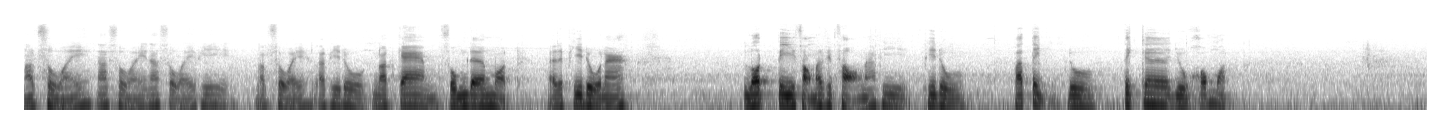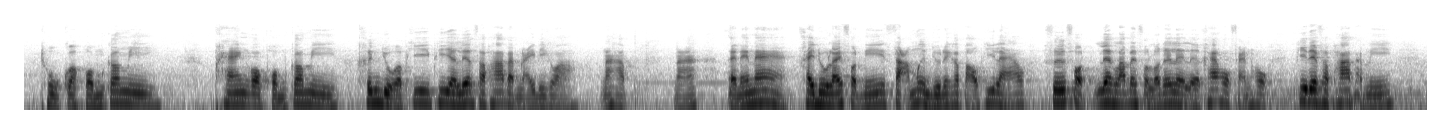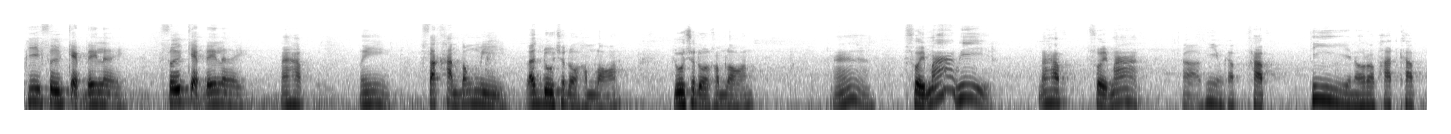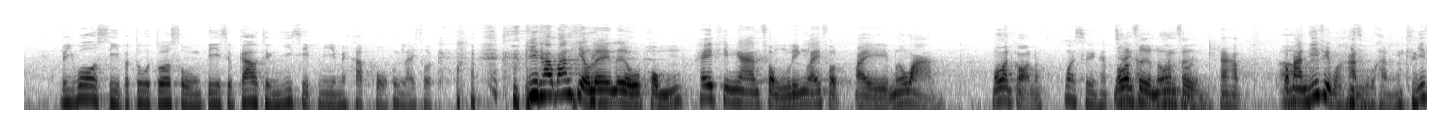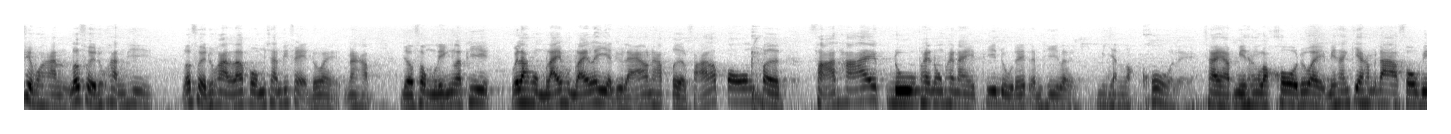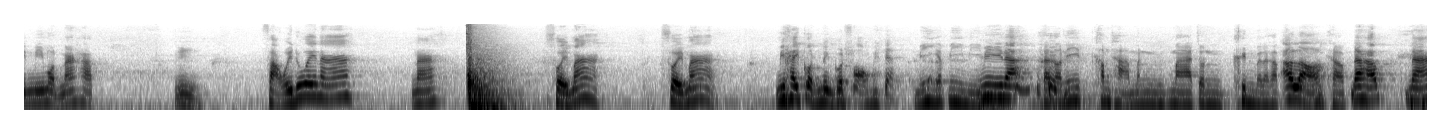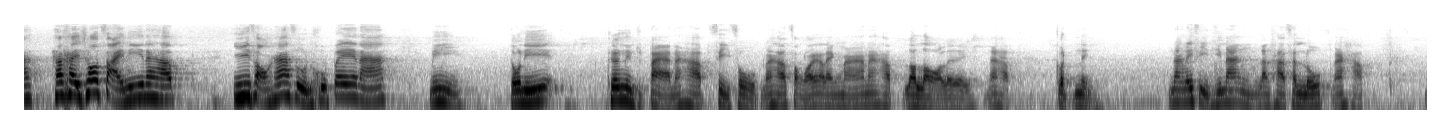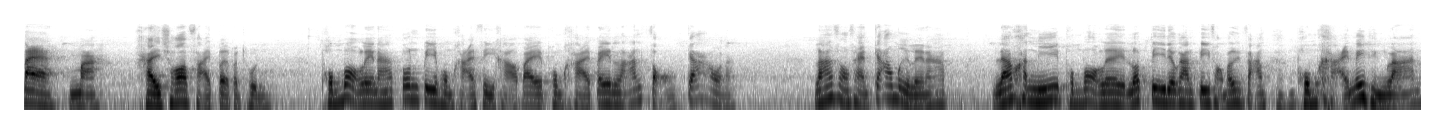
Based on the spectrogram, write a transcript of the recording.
น็อตสวยน็อตสวยน็อตสวยพี่น็อตสวย แล้วพี่ดูน็อตแก้ม ซุ้มเดิมหมด แล้วเดี๋ยวพี่ดูนะ รถปี 2012 นะพี่ พี่ดูพลาสติกดูติ๊กเกอร์อยู่ครบหมด ถูกกว่าผมก็มี แพงกว่าผมก็มีขึ้นอยู่กับพี่พี่จะเลือกสภาพแบบไหนดีกว่านะครับนะแต่แน่ๆ ใครดูไลฟ์สดนี้ 30,000 อยู่ในกระเป๋าพี่แล้ว ซื้อสดเลือกรับเป็นส่วนลดได้เลยเหลือแค่6 6 0 0 0พี่ได้สภาพแบบนี้ พี่ซื้อเก็บได้เลย ซื้อเก็บได้เลยนะครับ นี่สักคันต้องมีแล้วดูโฉนดคำร้อน ดูโฉนดคำร้อนอ่าสวยมากพี่นะครับ สวยมากอ่าพี่อิมครับครับ พี่นรพัฒน์ครับ รีโว4ประตูตัวสูงปี 19ถึง20 มีไหมครับโหเพิ่งไลฟ์สด พี่ทักบ้านเกี่ยวเลยเดี๋ยวผมให้ทีมงานส่งลิงก์ไลฟ์สดไปเมื่อวาน เมื่อวันก่อนเนาะเมื่อวันซืนครับเมื่อวันซืนใช่เมื่อครับวันซืนนะครับอ่าประมาณ20กว่าคัน20กว่าคัน20กว่าคันรถสวยทุกคันพี่รถสวยทุกคันแล้วโปรโมชั่นพิเศษด้วยนะครับเดี๋ยวส่งลิงก์แล้วพี่เวลาผมไลฟ์ผมไลฟ์ละเอียดอยู่แล้วนะครับเปิดฝากระโปรงเปิดฝาท้ายดูภายนงภายในพี่ดูได้เต็มที่เลย มียันล็อกโคเลย ใช่ครับ มีทั้งล็อกโคด้วย มีทั้งเกียร์ธรรมดาโฟวินมีหมดนะครับนี่ ฝากไว้ด้วยนะนะ สวยมาก สวยมาก มีใครกดหนึ่งกดสองไหมเนี่ย มีครับมีมีมีนะ แต่ตอนนี้คำถามมันมาจนขึ้นไปแล้วครับ เอาเหรอครับนะครับนะถ้าใครชอบสายนี้นะครับ e 2 5 0 Coupe นะ นี่ ตัวนี้เครื่อง 1.8 นะครับ4สูบนะครับ200กว่าแรงม้านะครับหล่อๆเลยนะครับ กด 1 นั่งได้4ที่นั่งราคาสลูปนะครับ แต่มาใครชอบสายเปิดประทุน ผมบอกเลยนะ ต้นปีผมขายสีขาวไป ผมขายไปล้านสองเก้านะล้านสองแสนเก้าหมื่นเลยนะครับ แล้วคันนี้ผมบอกเลยรถปีเดียวกันปี2013ผมขายไม่ถึงล้าน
